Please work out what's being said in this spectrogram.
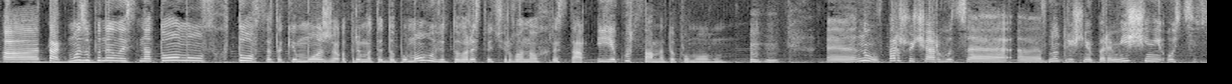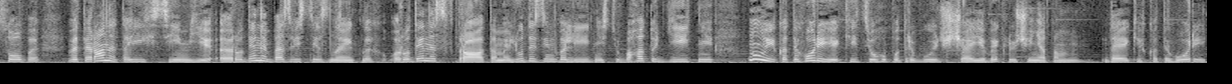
А, так, ми зупинились на тому, хто все таки може отримати допомогу від Товариства Червоного Христа і яку саме допомогу. Мгм. Е, Ну, в першу чергу, це е, внутрішньо переміщені особи, ветерани та їх сім'ї, е, родини безвісні зниклих, родини з втратами, люди з інвалідністю, багатодітні, ну і категорії, які цього потребують. Ще є виключення там деяких категорій,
